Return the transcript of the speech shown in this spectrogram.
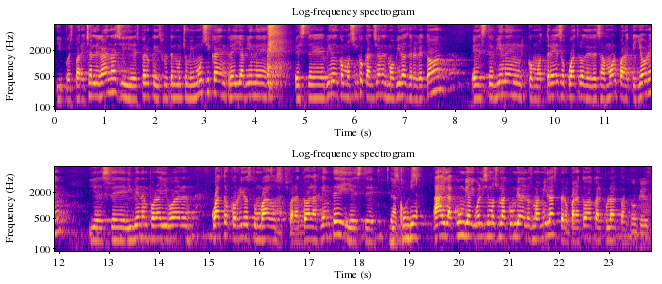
y pues para echarle ganas y espero que disfruten mucho mi música. Entre ella viene, este, vienen como cinco canciones movidas de reggaetón, este, vienen como tres o cuatro de desamor para que lloren y, este, y vienen por ahí igual cuatro corridos tumbados para toda la gente y este... La cumbia. Ah, y la cumbia, igual hicimos una cumbia de los mamilas, pero para toda Calpulalpa. Ok, ok,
